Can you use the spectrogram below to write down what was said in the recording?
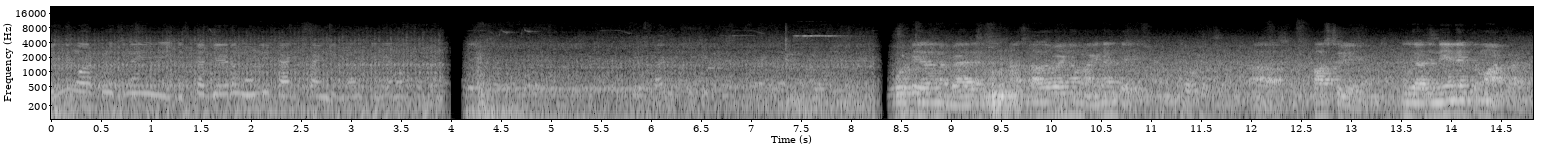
ఎన్ని మార్కులు వచ్చినాయి డిస్కస్ చేయడం? ఓన్లీ ఫ్యాక్ట్ ఫైండింగ్ దానికి ఓటు ఏదైనా బ్యాలెన్స్ ఉన్నా చదవైనా మైనస్ ఫాస్ట్ ఇది అది నేనైతే మాట్లాడాను.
